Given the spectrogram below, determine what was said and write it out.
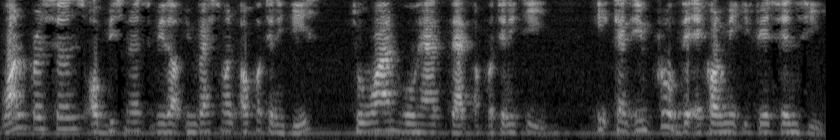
one person's or business without investment opportunities to one who has that opportunity. It can improve the economic efficiency.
